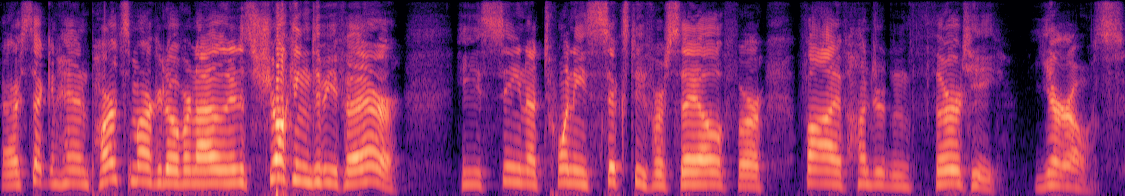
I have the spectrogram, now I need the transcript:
Our secondhand parts market over in Ireland is shocking, to be fair. He's seen a 2060 for sale for 530 euros.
